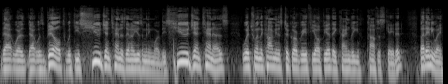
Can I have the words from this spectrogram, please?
that was, that was built with these huge antennas. They don't use them anymore. These huge antennas, which when the communists took over Ethiopia, they kindly confiscated. But anyway,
